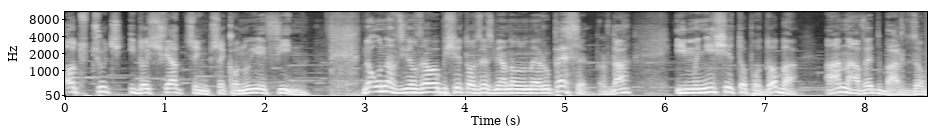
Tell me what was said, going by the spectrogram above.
odczuć i doświadczeń, przekonuje Fin. No u nas wiązałoby się to ze zmianą numeru PESEL, prawda? I mnie się to podoba, a nawet bardzo.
